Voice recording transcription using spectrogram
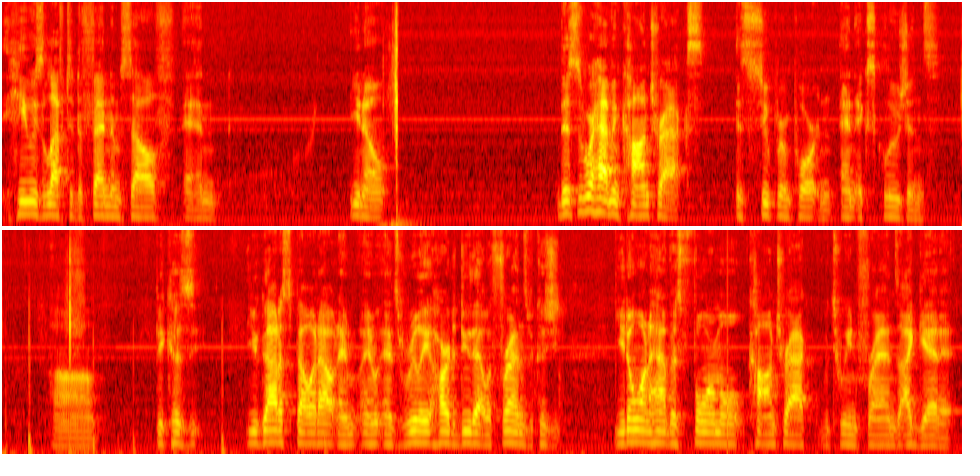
he was left to defend himself and you know this is where having contracts is super important and exclusions uh, because you got to spell it out, and, and, it's really hard to do that with friends because you, you don't want to have this formal contract between friends. I get it,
